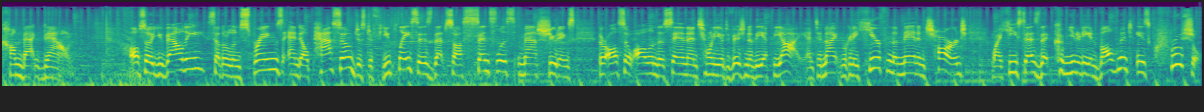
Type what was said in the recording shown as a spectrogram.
come back down. Also, Uvalde, Sutherland Springs, and El Paso, just a few places that saw senseless mass shootings. They're also all in the San Antonio division of the FBI. And tonight, we're going to hear from the man in charge why he says that community involvement is crucial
